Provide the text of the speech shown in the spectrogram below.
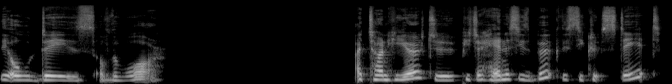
the old days of the war. I turn here to Peter Hennessy's book, The Secret State,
